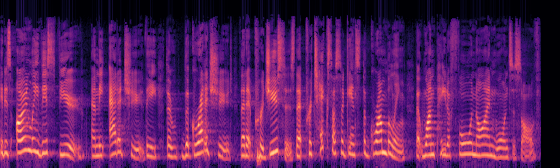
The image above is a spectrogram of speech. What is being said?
It is only this view and the attitude, the, the, the, gratitude that it produces that protects us against the grumbling that 1 Peter 4 9 warns us of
